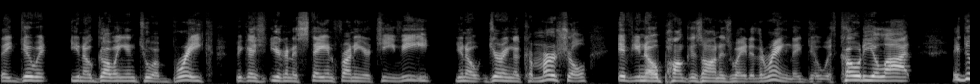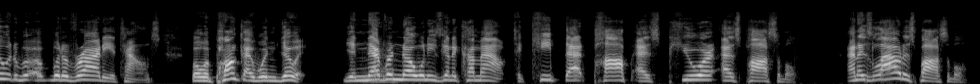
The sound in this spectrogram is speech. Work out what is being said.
They do it, you know, going into a break because you're going to stay in front of your TV, you know, during a commercial if you know Punk is on his way to the ring. They do it with Cody a lot. They do it uh, with a variety of talents. But with Punk, I wouldn't do it. You never know when he's going to come out to keep that pop as pure as possible and as loud as possible.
